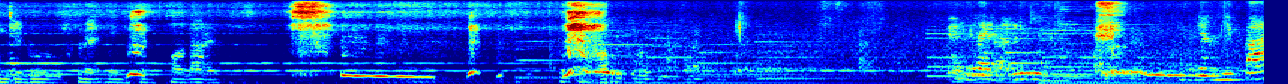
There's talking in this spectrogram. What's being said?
งจะดูแลเองพอได้เป็นไรนะลูกยังมีป้า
